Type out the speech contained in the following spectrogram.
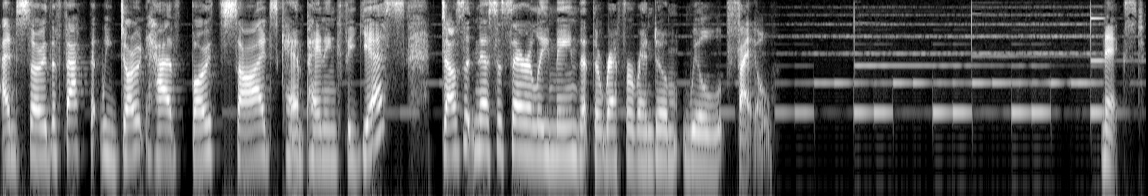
And so the fact that we don't have both sides campaigning for yes doesn't necessarily mean that the referendum will fail. Next,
